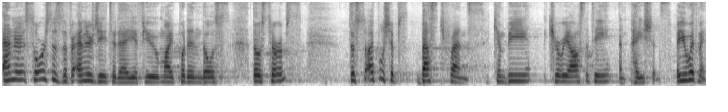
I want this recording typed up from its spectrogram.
ener- sources of energy today, if you might put in those, those terms. Discipleship's best friends can be curiosity and patience. Are you with me?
